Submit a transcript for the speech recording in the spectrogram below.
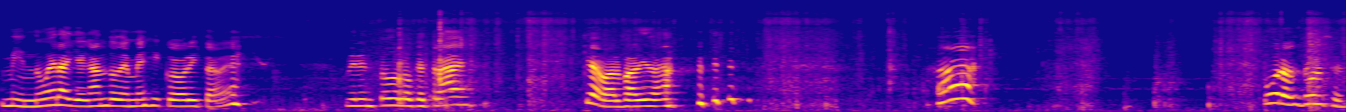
Mi nuera llegando de México ahorita, ¿ves? Miren todo lo que trae. ¡Qué barbaridad! Ah. Puros dulces.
